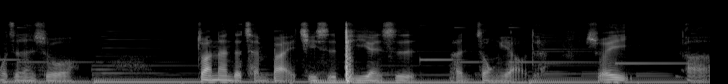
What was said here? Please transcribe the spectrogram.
我只能说专案的成败其实 PM 是很重要的，所以呃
